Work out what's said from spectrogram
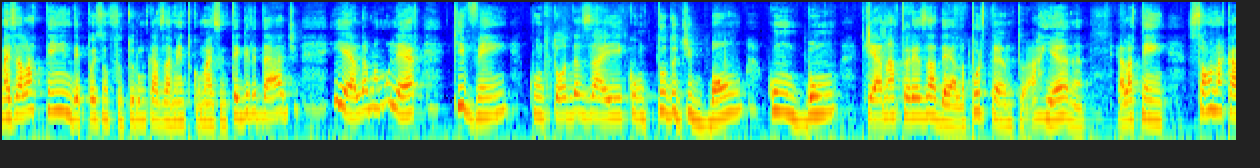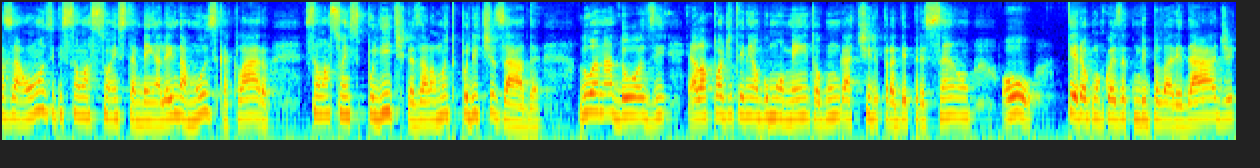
mas ela tem depois no futuro um casamento com mais integridade e ela é uma mulher que vem com todas aí, com tudo de bom, com um boom que é a natureza dela. Portanto, a Rihanna, ela tem Sol na casa 11, que são ações também, além da música, claro, são ações políticas, ela é muito politizada. Lua na 12, ela pode ter em algum momento algum gatilho para depressão ou ter alguma coisa com bipolaridade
